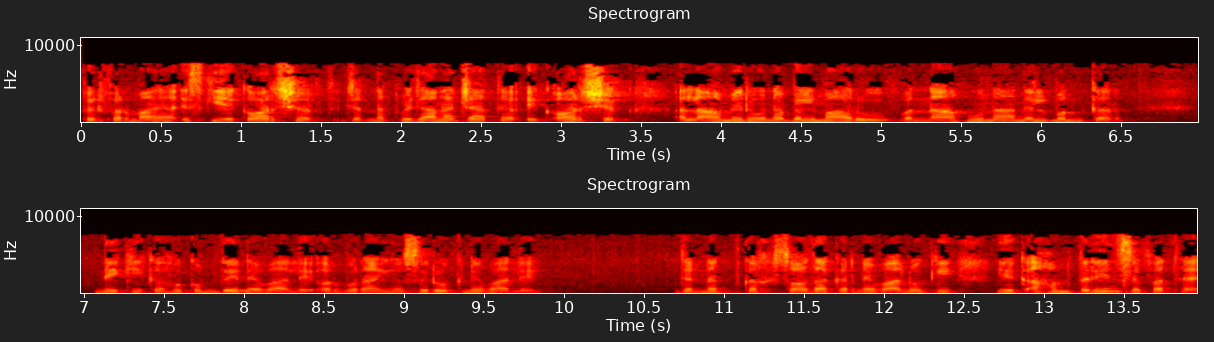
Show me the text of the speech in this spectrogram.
پھر فرمایا، اس کی ایک اور شرط، جنت میں جانا چاہتے ہو، ایک اور شک، الامرون بالمعروف والناہون عن المنکر، نیکی کا حکم دینے والے اور برائیوں سے روکنے والے۔ جنت کا سودا کرنے والوں کی یہ ایک اہم ترین صفت ہے۔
